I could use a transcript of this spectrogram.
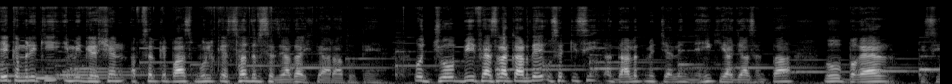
ایک امریکی امیگریشن افسر کے پاس ملک کے صدر سے زیادہ اختیارات ہوتے ہیں۔ وہ جو بھی فیصلہ کر دے، اسے کسی عدالت میں چیلنج نہیں کیا جا سکتا۔ وہ بغیر کسی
